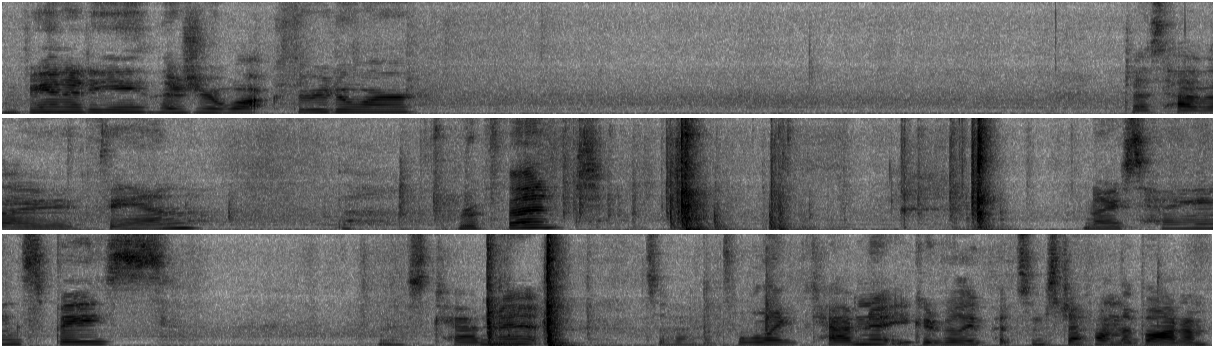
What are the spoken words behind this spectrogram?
vanity. There's your walk-through door. Does have a fan, roof vent. Nice hanging space. this cabinet. It's a full-length cabinet. You could really put some stuff on the bottom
